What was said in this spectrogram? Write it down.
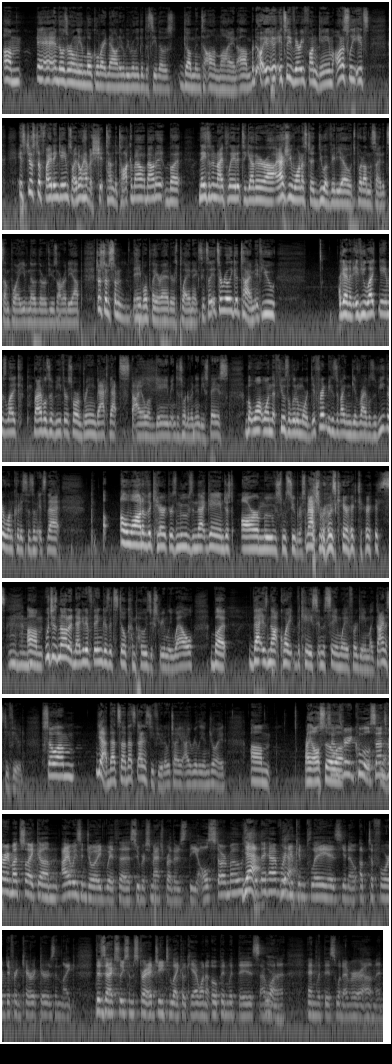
Um, and those are only in local right now, and it'll be really good to see those come into online. Um, but no, it, it's a very fun game. Honestly, it's it's just a fighting game, so I don't have a shit ton to talk about about it. But Nathan and I played it together. Uh, I actually want us to do a video to put on the site at some point, even though the review's already up. Just of some Hey Poor Player Editors playing it. It's a, it's a really good time. If you, again, if, if you like games like Rivals of Aether, sort of bringing back that style of game into sort of an indie space, but want one that feels a little more different, because if I can give Rivals of Aether one criticism, it's that a lot of the characters' moves in that game just are moves from Super Smash Bros. characters, mm-hmm. um, which is not a negative thing because it's still composed extremely well. But that is not quite the case in the same way for a game like Dynasty Feud. So, um, yeah, that's uh, that's Dynasty Feud, which I, I really enjoyed. Um, I also sounds uh, very cool. Sounds yeah. very much like um, I always enjoyed with uh, Super Smash Brothers the All Star mode yeah. that they have, where yeah. you can play as you know up to four different characters, and like there's actually some strategy to like, okay, I want to open with this, I want to end with this, whatever, um, and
